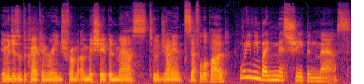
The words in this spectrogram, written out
Images of the Kraken range from a misshapen mass to a giant cephalopod. What do you mean by misshapen mass?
